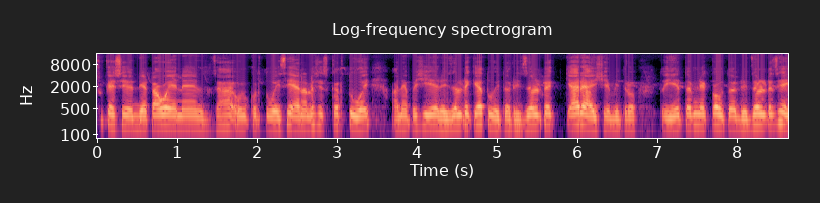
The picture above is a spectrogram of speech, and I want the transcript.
શું કહે છે ડેટા હોય એને જાહેર કરતું હોય, છે એનાલિસિસ કરતું હોય અને પછી એ રિઝલ્ટ કહેતું હોય તો રિઝલ્ટ ક્યારે આવશે મિત્રો? તો એ તમને કહું તો રિઝલ્ટ છે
